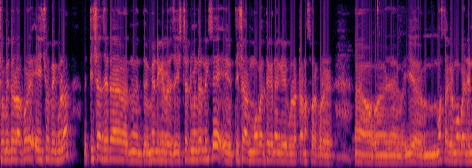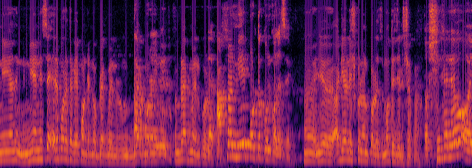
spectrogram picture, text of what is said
ছবি তোলার পরে এই ছবিগুলো তিশা যেটা মেডিকেলের যে স্টেটমেন্টে লিখছে তিশার মোবাইল থেকে নাকি এগুলো ট্রান্সফার করে ইয়ে মোস্তাকের মোবাইলে নিয়ে নিয়ে নিছে এরপরে থেকে কন্টিনিউ ব্ল্যাকমেল ব্ল্যাকমেল করে আপনার মেয়ে পড়তো কোন কলেজে হ্যাঁ, ইয়ে ideal school and college Motijheel শাখা। তো সেখানেও ওই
